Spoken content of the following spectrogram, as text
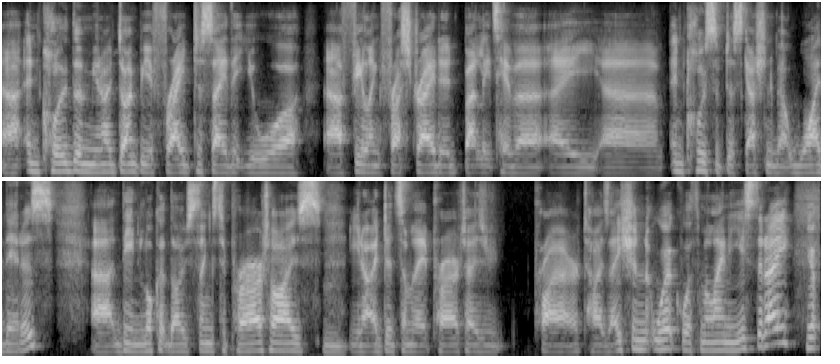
uh, include them. You know, don't be afraid to say that you're uh, feeling frustrated, but let's have a, a uh, inclusive discussion about why that is. Uh, then look at those things to prioritize. You know, I did some of that prioritization prioritization work with Melanie yesterday. Yep.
